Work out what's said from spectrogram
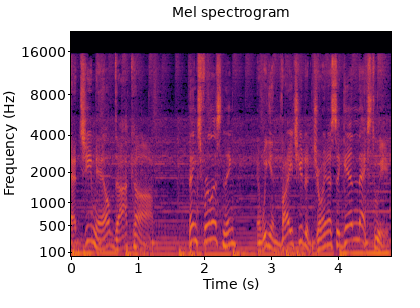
at gmail.com. Thanks for listening, and we invite you to join us again next week.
